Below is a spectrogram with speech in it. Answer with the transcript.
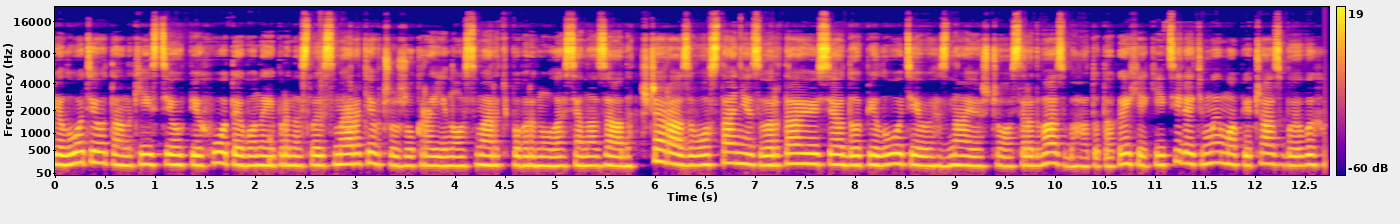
пілотів, танкістів, піхоти. Вони принесли смерті в чужу країну. Смерть повернулася назад. Ще раз востаннє звертаюся до пілотів. Знаю, що серед вас багато таких, які цілять мимо під час бойових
